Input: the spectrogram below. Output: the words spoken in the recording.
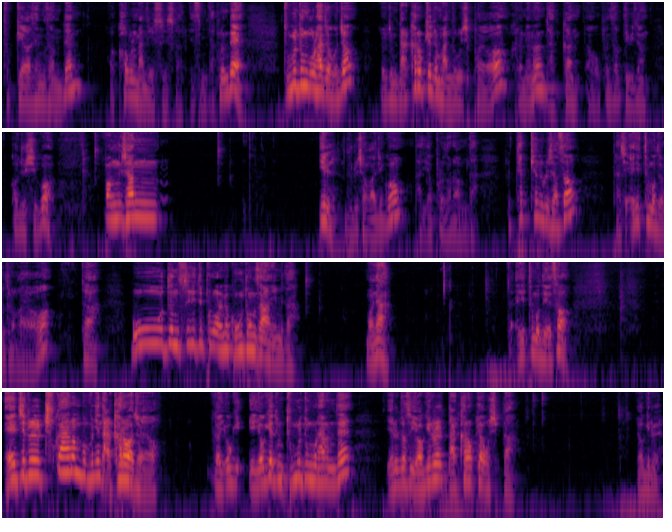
두께가 생성된 어, 컵을 만들 수 있, 있습니다. 그런데 둥글둥글하죠, 그죠? 좀 날카롭게 좀 만들고 싶어요. 그러면은 잠깐 어, 오픈 서브디비전 꺼주시고 펑션 1 누르셔가지고 다시 옆으로 돌아옵니다. 탭키 누르셔서 다시 에디트 모드로 들어가요. 자, 모든 3D 프로그램의 공통사항입니다. 뭐냐? 자, 에디트 모드에서 에지를 추가하는 부분이 날카로워져요. 그러니까 여기 여기가 좀 둥글둥글 하는데 예를 들어서 여기를 날카롭게 하고 싶다. 여기를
